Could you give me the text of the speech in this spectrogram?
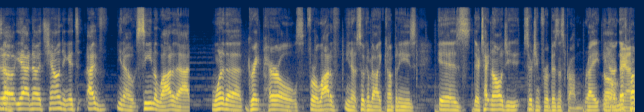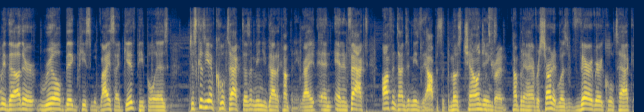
So yeah. yeah, no, it's challenging. It's, I've, you know, seen a lot of that. One of the great perils for a lot of, you know, Silicon Valley companies is their technology searching for a business problem, right? You oh, know, and that's man. probably the other real big piece of advice I'd give people is just because you have cool tech doesn't mean you've got a company, right? And and in fact, oftentimes it means the opposite. The most challenging right. company I ever started was very very cool tech,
